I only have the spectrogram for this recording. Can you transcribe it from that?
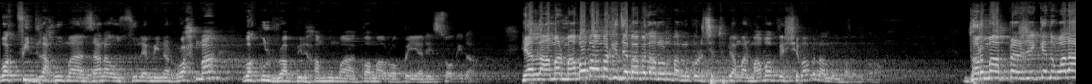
ওয়াকফিদ লাহুমা জানাউ সুলেমিনার রহমা, ওয়াকুল রব্বির হামহুমা কমা রব্বাইয়ারি সগিরা। হে আল্লাহ, আমার মা বাবা আমাকে যেভাবে লালন পালন করেছে, তুমি আমার মা বাবাকে সেভাবে লালন পালন করো। ধর্ম আপনার শিক্ষা দেয় ওয়ালা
